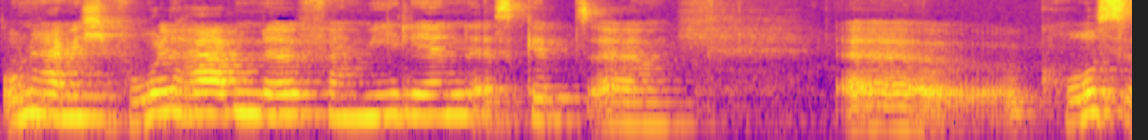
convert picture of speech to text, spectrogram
unheimlich wohlhabende Familien, es gibt ähm, äh, groß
